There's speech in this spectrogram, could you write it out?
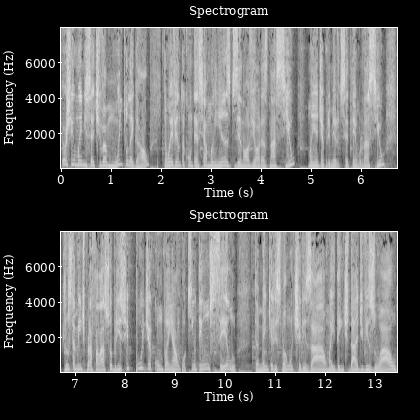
Eu achei uma iniciativa muito legal. Então, o evento acontece amanhã às 19 horas na CIL, amanhã dia 1 de setembro na CIL, justamente para falar sobre isso e pude acompanhar um pouquinho. Tem um selo também que eles vão utilizar, uma identidade visual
